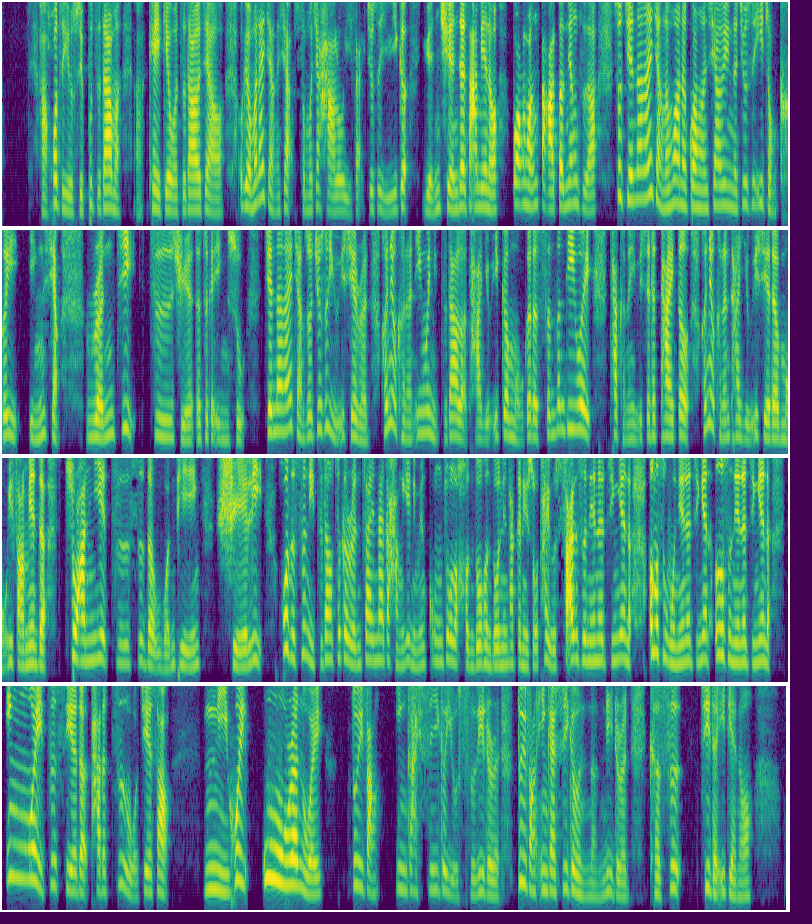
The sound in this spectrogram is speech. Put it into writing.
啊，或者有谁不知道吗？啊，可以给我知道一下哦。OK，我们来讲一下什么叫 Halo Effect，就是有一个圆圈在上面哦，光环打灯样子啊。说简单来讲的话呢，光环效应呢，就是一种可以影响人际。知觉的这个因素，简单来讲说，就是有一些人很有可能，因为你知道了他有一个某个的身份地位，他可能有一些的 title，很有可能他有一些的某一方面的专业知识的文凭、学历，或者是你知道这个人在那个行业里面工作了很多很多年，他跟你说他有三十年的经验的、二十五年的经验、二十年的经验的，因为这些的他的自我介绍，你会误认为对方。应该是一个有实力的人，对方应该是一个有能力的人。可是记得一点哦，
